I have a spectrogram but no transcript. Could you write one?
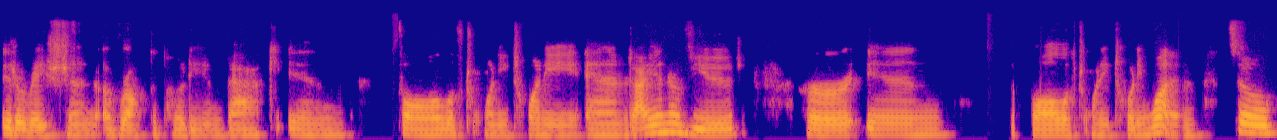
iteration of rock the podium back in fall of 2020. And I interviewed her in the fall of 2021. So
